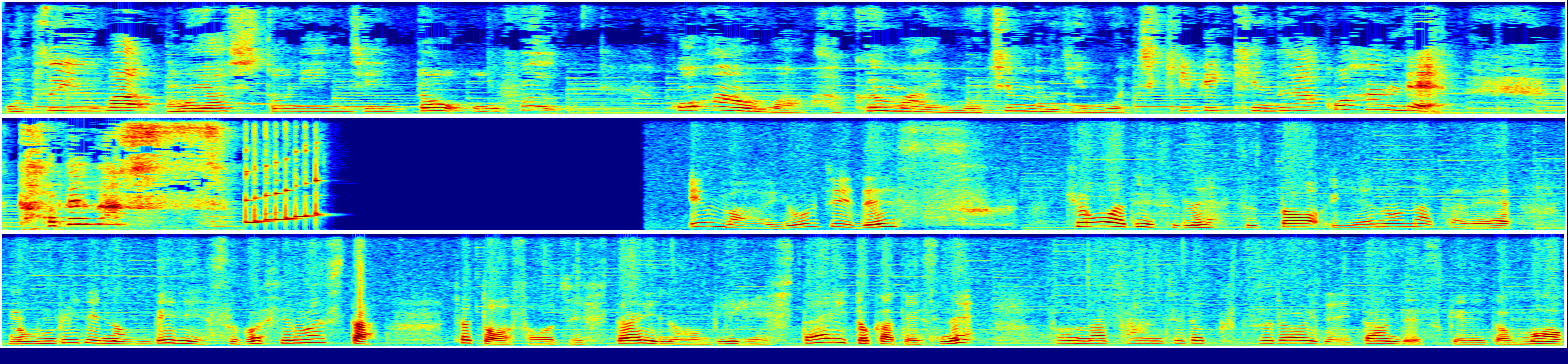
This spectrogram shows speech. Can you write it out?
おつゆはもやしと人参とお麩。ご飯は白米もち麦もちきびきぬあご飯で。食べます。今4時です。今日はですねずっと家の中でのんびりのんびり過ごしました。ちょっとお掃除したりのんびりしたりとかですね。そんな感じでくつろいでいたんですけれども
